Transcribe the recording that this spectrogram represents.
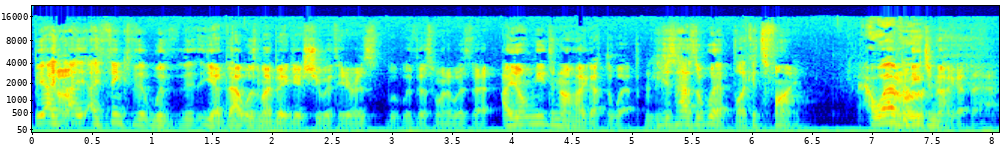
But yeah, I, Um, I, I think that with yeah, that was my big issue with here is with this one was that I don't need to know how I got the whip. He just has a whip, like it's fine. I However, don't need to know how I got the hat.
